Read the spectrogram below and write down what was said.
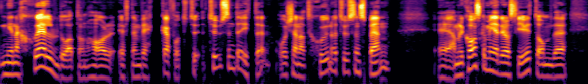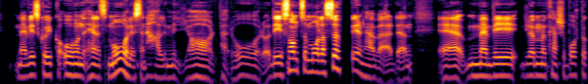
menar själv då att hon har efter en vecka fått tusen dejter och tjänat 700 000 spänn. Eh, amerikanska medier har skrivit om det, men vi ska ju, och hon, hennes mål är en halv miljard per år och det är sånt som målas upp i den här världen. Eh, men vi glömmer kanske bort att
